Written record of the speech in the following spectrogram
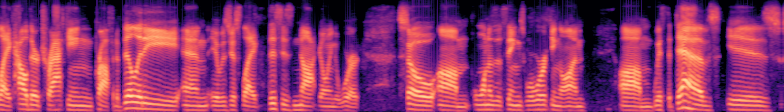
like how they're tracking profitability and it was just like this is not going to work. So um, one of the things we're working on um, with the devs is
